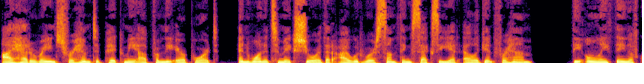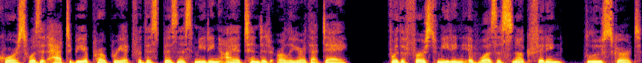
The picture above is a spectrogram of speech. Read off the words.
I had arranged for him to pick me up from the airport, and wanted to make sure that I would wear something sexy yet elegant for him. The only thing, of course, was it had to be appropriate for this business meeting I attended earlier that day. For the first meeting, it was a snug fitting, blue skirt.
